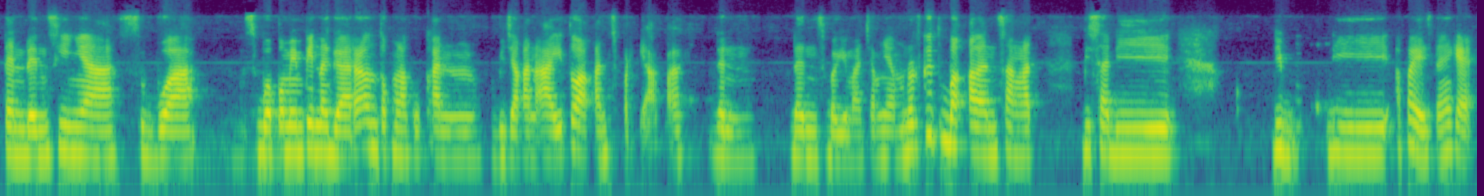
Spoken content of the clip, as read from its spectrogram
tendensinya sebuah sebuah pemimpin negara untuk melakukan kebijakan A itu akan seperti apa dan dan sebagai macamnya. Menurutku itu bakalan sangat bisa di di, di apa ya istilahnya kayak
